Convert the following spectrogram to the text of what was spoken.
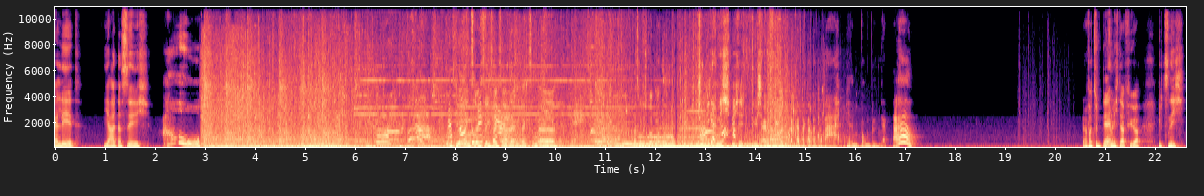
Er lädt. Ja, das sehe ich. Au! Okay, links, rechts, links, rechts, rechts, rechts, rechts. Um, äh. Was muss ich drücken? Schon wieder nicht. Bin ich, bin ich einfach ah! Bin einfach zu dämlich dafür. Gibt's nicht.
